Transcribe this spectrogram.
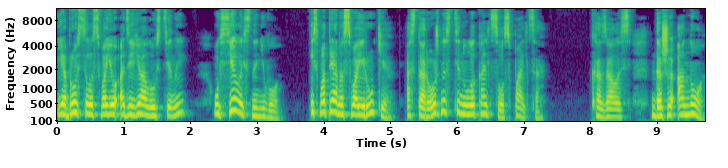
я бросила свое одеяло у стены, уселась на него и, смотря на свои руки, осторожно стянула кольцо с пальца. Казалось, даже оно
